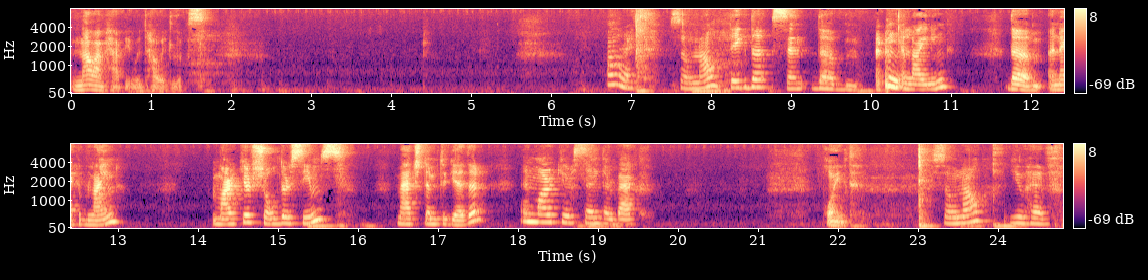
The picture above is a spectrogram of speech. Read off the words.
Now I'm happy with how it looks. All right. So now take the the lining the uh, neck line mark your shoulder seams match them together and mark your center back point. So now you have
